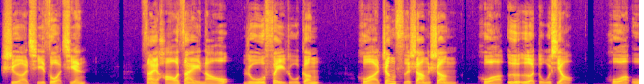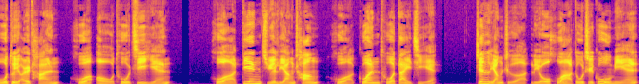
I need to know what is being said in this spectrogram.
舍其作迁。再嚎再挠，如沸如羹。或争辞上圣，或恶恶独笑，或无对而谈。或呕吐积言，或颠绝粮昌，或官托待解。真良者留华都之故冕，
